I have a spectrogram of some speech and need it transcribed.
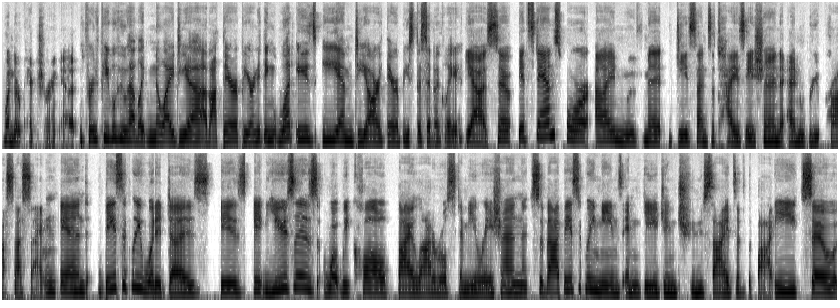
when they're picturing it. For people who have like no idea about therapy or anything, what is EMDR therapy specifically? Yeah, so it stands for eye movement desensitization and reprocessing. And basically, what it does is it uses what we call bilateral stimulation. So that basically means engaging two sides of the body. So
